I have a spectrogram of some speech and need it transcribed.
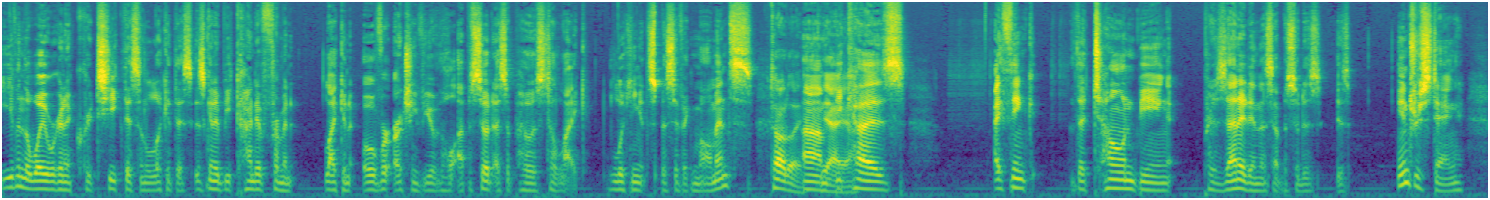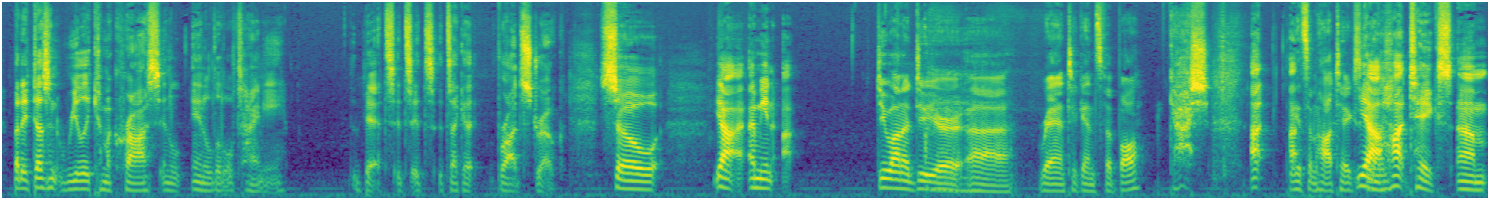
even the way we're going to critique this and look at this is going to be kind of from an like an overarching view of the whole episode as opposed to like looking at specific moments Totally. um, yeah, yeah. because I think the tone being presented in this episode is is interesting, but it doesn't really come across in in a little tiny bits. It's it's it's like a broad stroke. So, yeah, I- I mean, I- Do you want to do your uh, rant against football? gosh, I, Get some hot takes. yeah, going? hot takes. Um,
